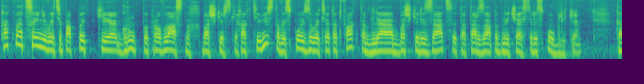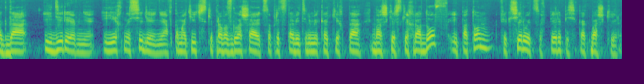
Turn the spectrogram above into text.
Как вы оцениваете попытки группы провластных башкирских активистов использовать этот фактор для башкиризации татар западной части республики, когда и деревни, и их население автоматически провозглашаются представителями каких-то башкирских родов и потом фиксируются в переписи как башкиры?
